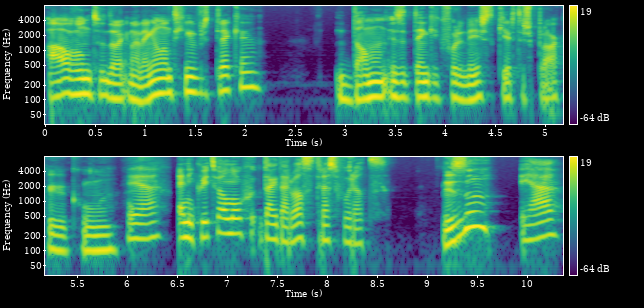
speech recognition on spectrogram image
avond dat ik naar Engeland ging vertrekken. Dan is het denk ik voor de eerste keer ter sprake gekomen. Ja. En ik weet wel nog dat ik daar wel stress voor had. Is dat? Ja.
